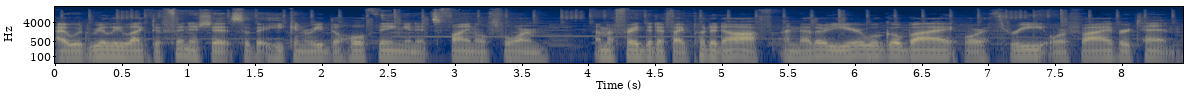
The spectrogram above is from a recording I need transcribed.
I would really like to finish it so that he can read the whole thing in its final form. I'm afraid that if I put it off, another year will go by, or three, or five, or ten.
